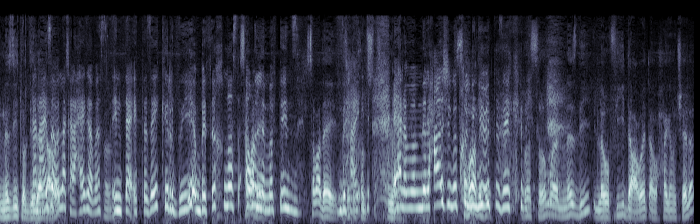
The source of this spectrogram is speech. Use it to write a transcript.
الناس دي توجه لها أنا عايزة. أقول لك على حاجة بس أنت التذاكر دي بتخلص أول. لما بتنزل. سبع دقايق. دي حقيقة. إحنا ما بنلحقش ندخل نجيب. التذاكر. بس هم الناس دي لو في دعوات أو حاجة متشالة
